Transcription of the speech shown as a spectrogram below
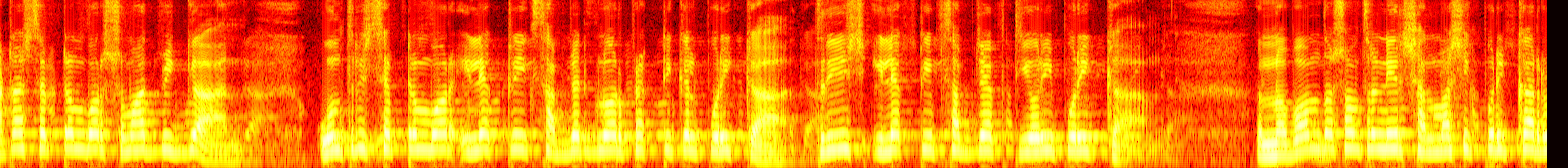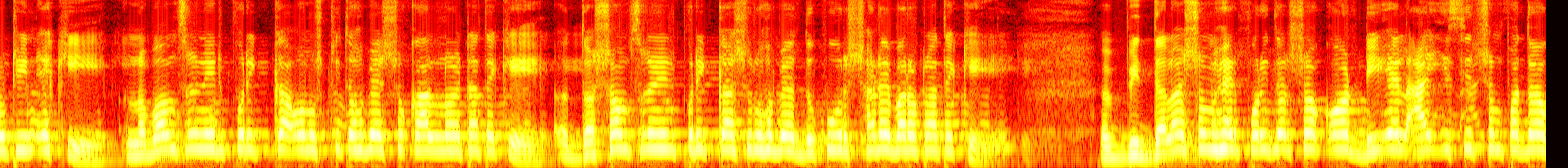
আঠাশ সেপ্টেম্বর সমাজ বিজ্ঞান উনত্রিশ সেপ্টেম্বর ইলেকট্রিক সাবজেক্টগুলোর প্র্যাকটিক্যাল পরীক্ষা, ত্রিশ ইলেকটিভ সাবজেক্ট থিওরি পরীক্ষা। নবম, দশম শ্রেণির ষান্মাসিক পরীক্ষার রুটিন একই। নবম শ্রেণির পরীক্ষা অনুষ্ঠিত হবে সকাল নয়টা থেকে। দশম শ্রেণির পরীক্ষা শুরু হবে দুপুর সাড়ে বারোটা থেকে। বিদ্যালয়সমূহের পরিদর্শক ও ডিএলআইইসির সম্পাদক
